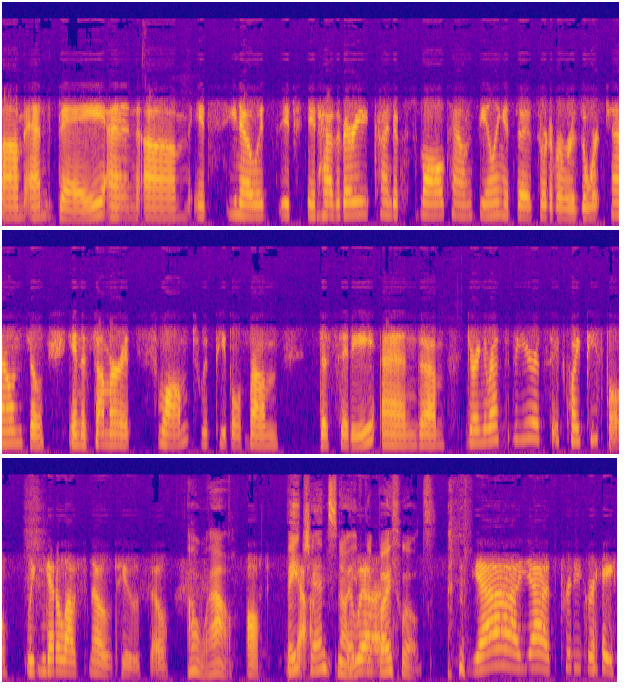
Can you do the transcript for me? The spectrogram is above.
um, and bay, and um, it's you know it it it has a very kind of small town feeling. It's a sort of a resort town. So in the summer, it's swamped with people from the city, and um, during the rest of the year, it's it's quite peaceful. We can get a lot of snow too. So oh wow, off beach yeah. and snow. So, You've got uh, both worlds. yeah, yeah, it's pretty great.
